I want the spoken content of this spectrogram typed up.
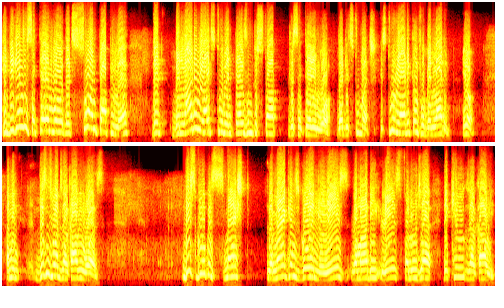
He begins a sectarian war that's so unpopular that Bin Laden writes to him and tells him to stop the sectarian war, that it's too much. It's too radical for Bin Laden. You know, I mean, this is what Zarqawi was. This group is smashed the Americans go and raze Ramadi, raze Fallujah, they kill Zarqawi.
